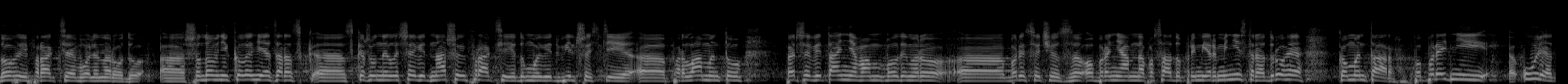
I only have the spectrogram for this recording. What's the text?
Довгий, фракція "Воля народу". Шановні колеги, я зараз скажу не лише від нашої фракції, я думаю, від більшості парламенту. Перше. Вітання вам, Володимире Борисовичу, з обранням на посаду Прем'єр-міністра. Друге – коментар. Попередній уряд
